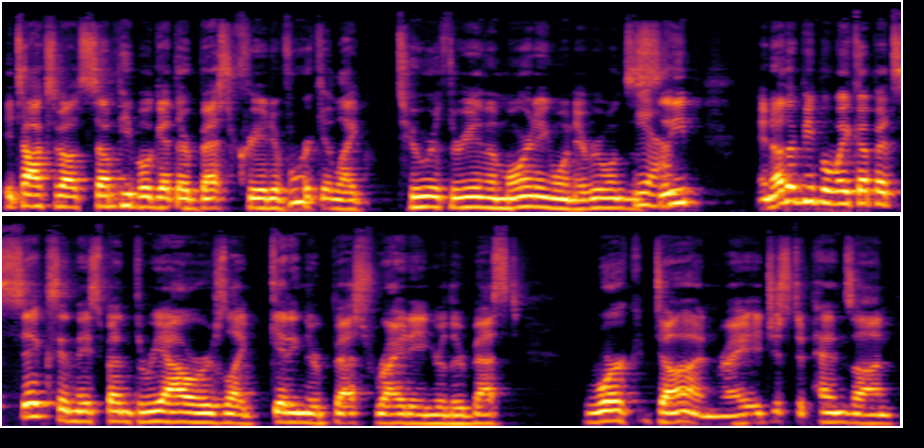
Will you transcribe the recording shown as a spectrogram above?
it talks about some people get their best creative work at like two or three in the morning when everyone's yeah. asleep, and other people wake up at six and they spend three hours like getting their best writing or their best work done. Right? It just depends on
